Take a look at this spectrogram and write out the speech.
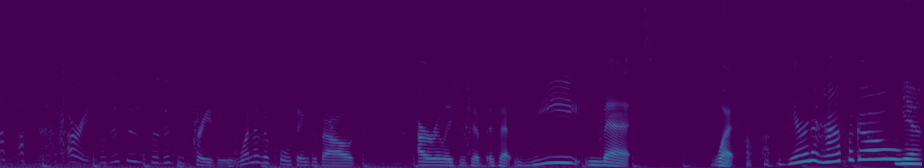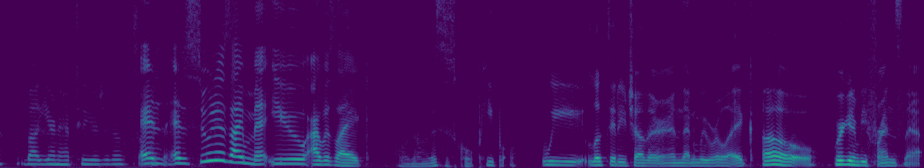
All right, so this is so this is crazy. One of the cool things about our relationship is that we met what a year and a half ago Yeah, about a year and a half, two years ago. and like as soon as i met you i was like oh no this is cool people we looked at each other and then we were like, "Oh, we're gonna be friends now."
